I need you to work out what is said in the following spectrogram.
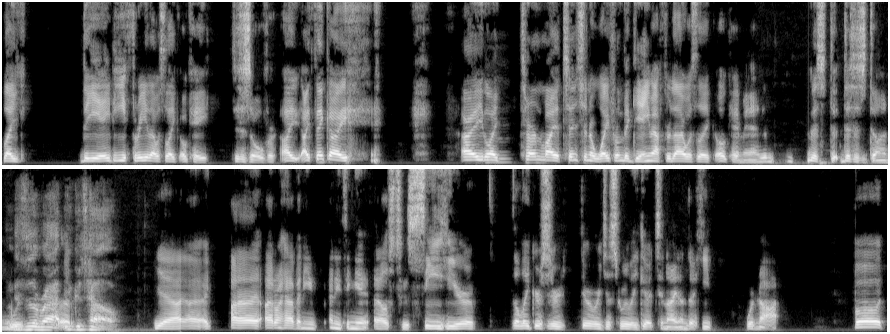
like the AD three. That was like, okay, this is over. I I think I. I like Mhm. turned my attention away from the game after that. I was like, okay, man, this this is done. this is a wrap. You could tell. Yeah, I, I I I don't have any anything else to see here. The Lakers are they were just really good tonight, and the Heat were not. But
